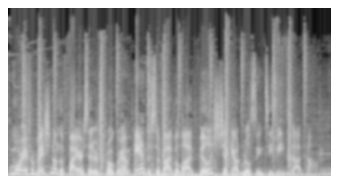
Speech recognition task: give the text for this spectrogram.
For more information on the Fire Setters program and the Survive Alive Village, check out RealSceneTV.com.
